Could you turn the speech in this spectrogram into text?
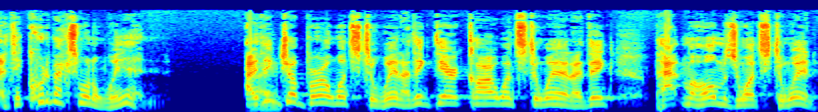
I think quarterbacks want to win. I think Joe Burrow wants to win. I think Derek Carr wants to win. I think Pat Mahomes wants to win.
